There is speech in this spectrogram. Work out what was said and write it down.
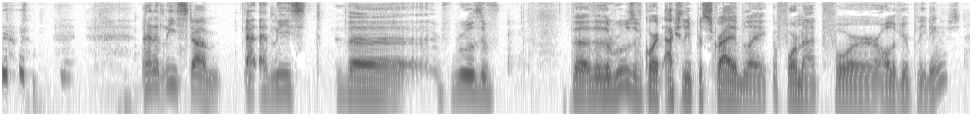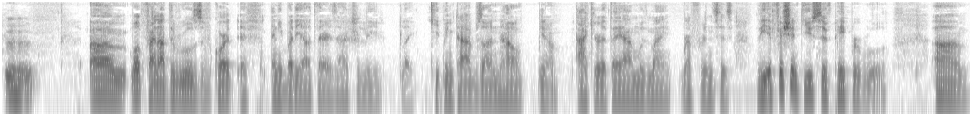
And at least um at, at least the rules of the, the the rules of court actually prescribe like a format for all of your pleadings. Mm-hmm. Um, we'll find out the rules of court if anybody out there is actually like keeping tabs on how you know accurate I am with my references. The efficient use of paper rule um,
